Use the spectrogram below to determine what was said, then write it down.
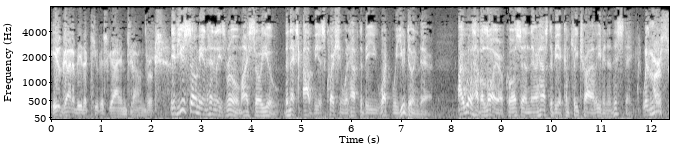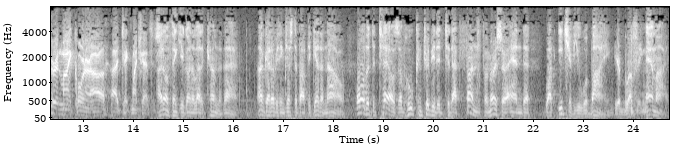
You gotta be the cutest guy in town, Brooks. If you saw me in Henley's room, I saw you. The next obvious question would have to be, what were you doing there? I will have a lawyer, of course, and there has to be a complete trial even in this state. With Mercer in my corner, I'll, I'd take my chances. I don't think you're going to let it come to that. I've got everything just about together now. All the details of who contributed to that fund for Mercer and uh, what each of you were buying. You're bluffing. Am I?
